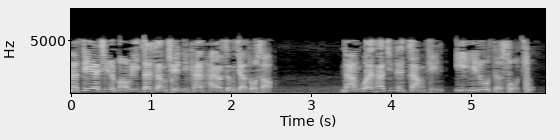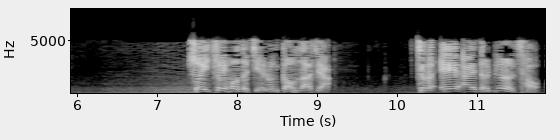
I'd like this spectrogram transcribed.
那第二季的毛利再上去，你看还要增加多少？难怪它今天涨停一路的锁住。所以最后的结论告诉大家，这个 AI 的热潮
